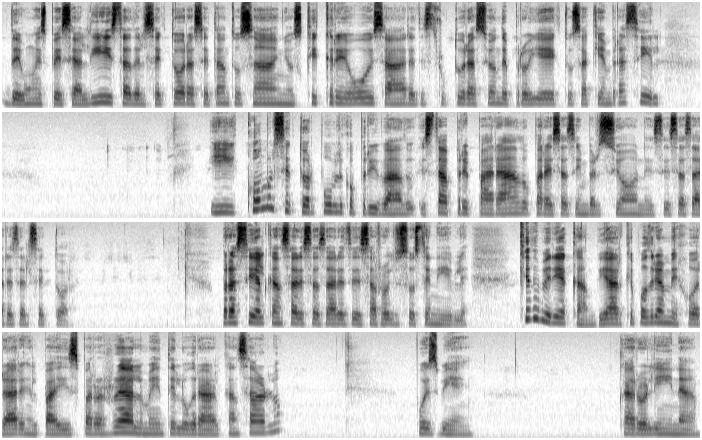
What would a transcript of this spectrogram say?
de un especialista del sector hace tantos años que creó esa área de estructuración de proyectos aquí en Brasil y cómo el sector público-privado está preparado para esas inversiones, esas áreas del sector, para así alcanzar esas áreas de desarrollo sostenible. ¿Qué debería cambiar? ¿Qué podría mejorar en el país para realmente lograr alcanzarlo? Pues bien, Carolina,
